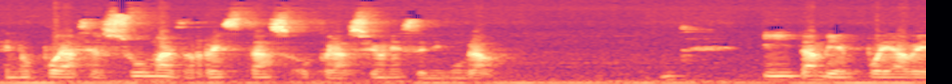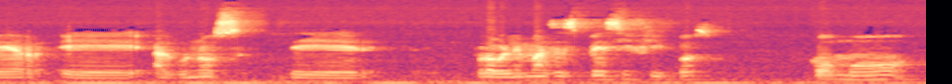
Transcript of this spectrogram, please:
que no puede hacer sumas, restas, operaciones de ningún grado. Y también puede haber algunos problemas específicos como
